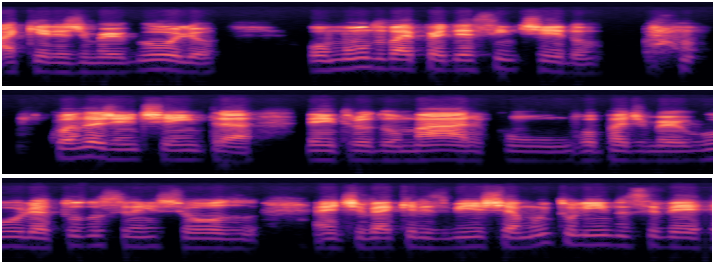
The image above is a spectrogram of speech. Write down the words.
aqueles de mergulho, o mundo vai perder sentido. Quando a gente entra dentro do mar com roupa de mergulho, é tudo silencioso. A gente vê aqueles bichos, é muito lindo se ver,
